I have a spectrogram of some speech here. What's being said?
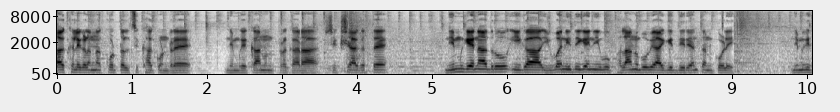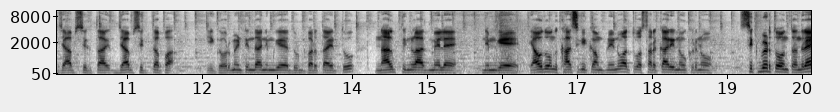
ದಾಖಲೆಗಳನ್ನು ಕೊಟ್ಟಲ್ಲಿ ಸಿಕ್ಕಾಕೊಂಡ್ರೆ ನಿಮಗೆ ಕಾನೂನು ಪ್ರಕಾರ ಶಿಕ್ಷೆ ಆಗುತ್ತೆ. ನಿಮಗೇನಾದರೂ ಈಗ ಯುವ ನಿಧಿಗೆ ನೀವು ಫಲಾನುಭವಿ ಆಗಿದ್ದೀರಿ ಅಂತ ಅಂದ್ಕೊಳ್ಳಿ ನಿಮಗೆ ಜಾಬ್ ಸಿಗ್ತಾ, ಜಾಬ್ ಸಿಗ್ತಪ್ಪ. ಈ ಗೌರ್ಮೆಂಟಿಂದ ನಿಮಗೆ ದುಡ್ಡು ಬರ್ತಾ ಇತ್ತು. ನಾಲ್ಕು ತಿಂಗಳಾದಮೇಲೆ ನಿಮಗೆ ಯಾವುದೋ ಒಂದು ಖಾಸಗಿ ಕಂಪ್ನಿನೋ ಅಥವಾ ಸರ್ಕಾರಿ ನೌಕರಿನೋ ಸಿಕ್ಬಿಡ್ತು ಅಂತಂದರೆ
